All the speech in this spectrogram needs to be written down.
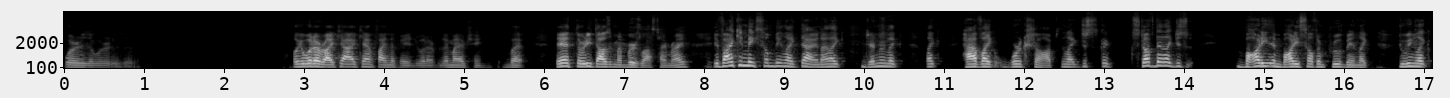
Where is it? Where is it? Okay, whatever. I can't. I can't find the page. Whatever. They might have changed but they had thirty thousand members last time, right? If I can make something like that, and I like generally like like have like workshops and like just like stuff that like just body and body self improvement, like doing like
